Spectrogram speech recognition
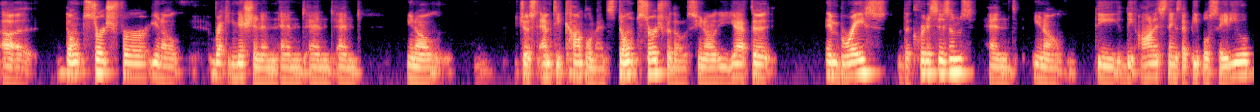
uh don't search for you know recognition and and and and you know just empty compliments. Don't search for those. You know you have to embrace the criticisms and you know the the honest things that people say to you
